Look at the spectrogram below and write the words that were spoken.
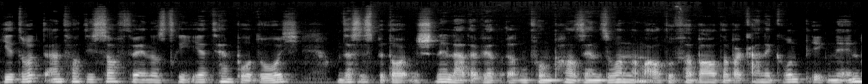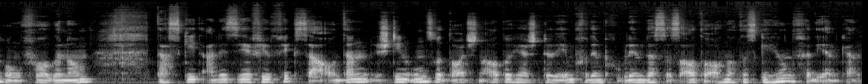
Hier drückt einfach die Softwareindustrie ihr Tempo durch und das ist bedeutend schneller. Da wird irgendwo ein paar Sensoren am Auto verbaut, aber keine grundlegende Änderung vorgenommen. Das geht alles sehr viel fixer. Und dann stehen unsere deutschen Autohersteller eben vor dem Problem, dass das Auto auch noch das Gehirn verlieren kann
